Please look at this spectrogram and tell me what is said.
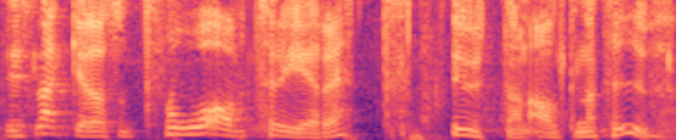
Vi snackar alltså två av tre rätt utan alternativ.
